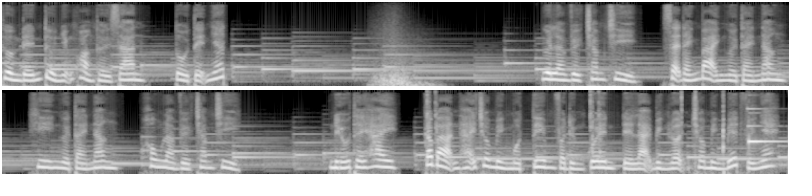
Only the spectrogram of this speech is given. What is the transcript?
thường đến từ những khoảng thời gian tồi tệ nhất. Người làm việc chăm chỉ sẽ đánh bại người tài năng khi người tài năng không làm việc chăm chỉ. Nếu thấy hay, các bạn hãy cho mình một tim và đừng quên để lại bình luận cho mình biết với nhé.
